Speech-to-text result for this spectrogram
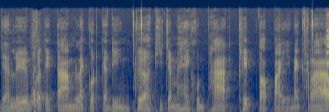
อย่าลืมกดติดตามและกดกระดิ่งเพื่อที่จะไม่ให้คุณพลาดคลิปต่อไปนะครับ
